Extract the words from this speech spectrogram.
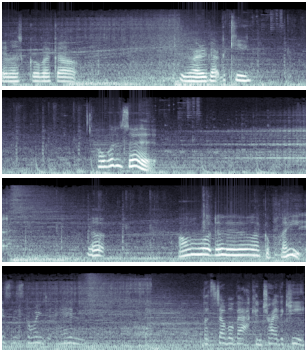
Okay, let's go back out. We already got the key. Oh, what is that? Yep. I don't know what that is, like a plate. Is this going to end? Let's double back and try the key.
